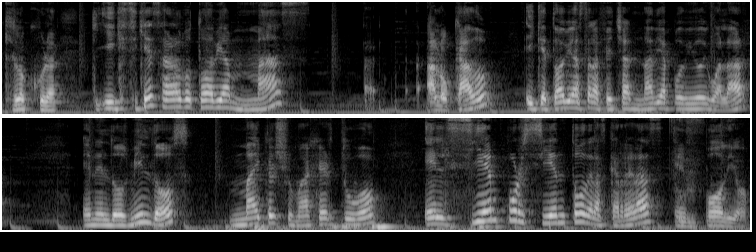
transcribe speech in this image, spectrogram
Qué locura. Y si quieres saber algo todavía más alocado y que todavía hasta la fecha nadie ha podido igualar, en el 2002 Michael Schumacher tuvo el 100% de las carreras en podio.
